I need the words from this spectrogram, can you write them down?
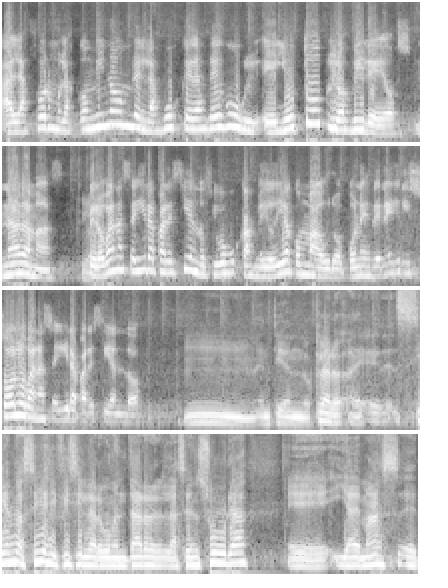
a las fórmulas con mi nombre en las búsquedas de Google y YouTube, los videos, nada más. Claro. Pero van a seguir apareciendo. Si vos buscas Mediodía con Mauro, pones de Negri solo, van a seguir apareciendo. Mm, entiendo. Claro, eh, siendo así es difícil argumentar la censura eh, y además eh,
